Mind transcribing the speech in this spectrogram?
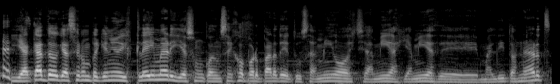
Y acá tengo que hacer un pequeño disclaimer y es un consejo por parte de tus amigos y amigas y amigas de Malditos Nerds.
